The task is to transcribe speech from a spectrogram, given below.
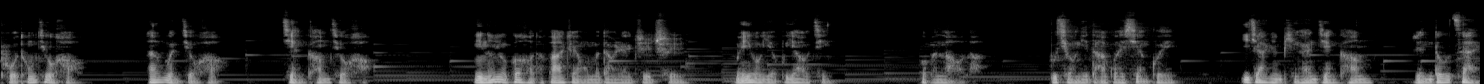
普通就好，安稳就好，健康就好。你能有更好的发展，我们当然支持；没有也不要紧。我们老了，不求你达官显贵，一家人平安健康，人都在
